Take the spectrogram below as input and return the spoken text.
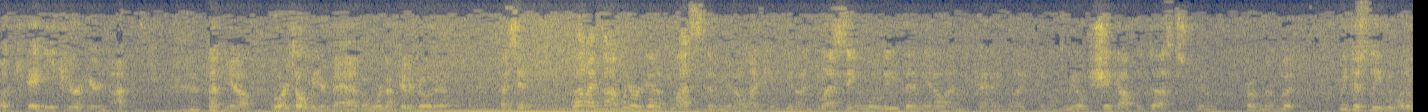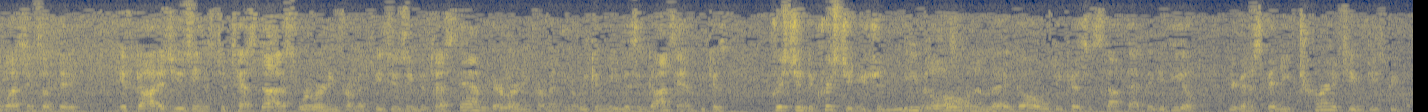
okay, sure you're not. you know, Lord told me you're mad, but we're not going to go there. I said, well, I thought we were going to bless them, you know, like, you know, and blessing will lead them, you know, and kind of like, you know, we don't shake off the dust, you know, from them, but we just leave them with a blessing so that they, if God is using this to test us, we're learning from it. If He's using to test them, they're learning from it. You know, we can leave this in God's hands because Christian to Christian, you should leave it alone and let it go because it's not that big a deal. You're going to spend eternity with these people,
